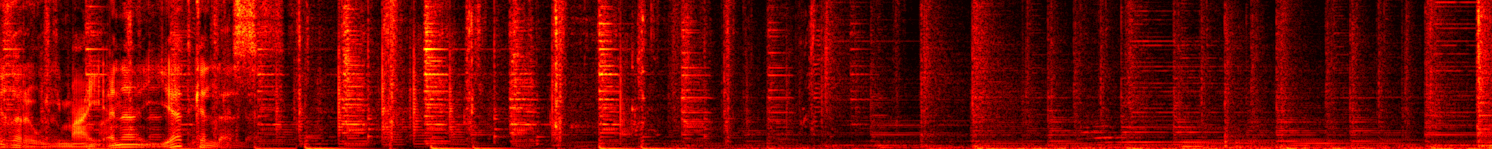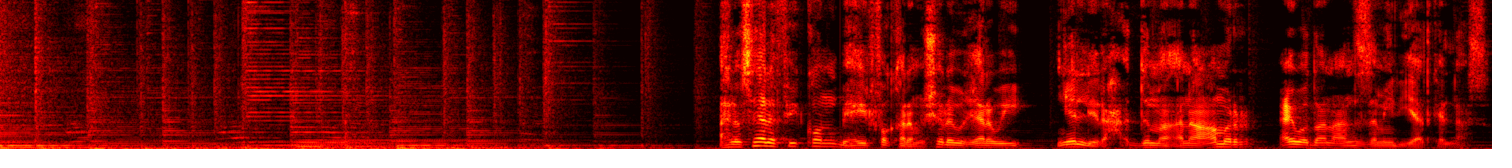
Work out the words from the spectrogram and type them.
غروي. معي أنا إياد كلاس. أهلا وسهلا فيكم بهي الفقرة من شروي غروي يلي رح أقدمها أنا عمر عوضا عن الزميل إياد كلاس.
